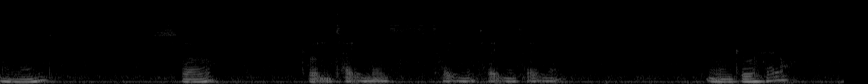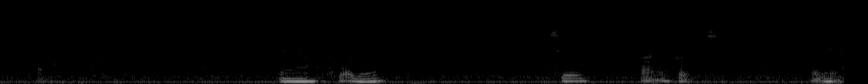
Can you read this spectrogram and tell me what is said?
And so, go ahead and tighten this, tighten it, tighten it, tighten it. And go ahead and plug in to our inputs right here.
